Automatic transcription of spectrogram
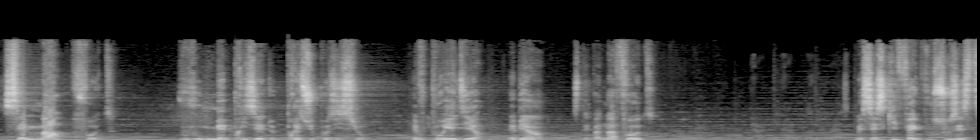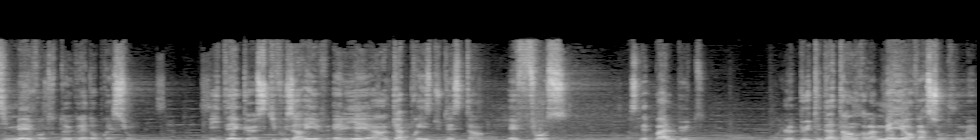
c'est ma faute. Vous vous méprisez de présuppositions. Et vous pourriez dire, eh bien, ce n'est pas de ma faute. Mais c'est ce qui fait que vous sous-estimez votre degré d'oppression. L'idée que ce qui vous arrive est lié à un caprice du destin est fausse. Ce n'est pas le but. Le but est d'atteindre la meilleure version de vous-même.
